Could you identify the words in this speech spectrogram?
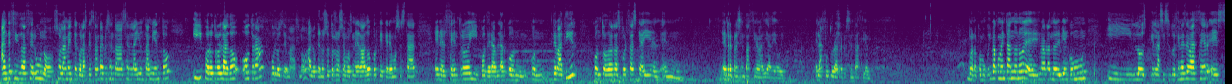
han decidido hacer uno solamente con las que están representadas en el Ayuntamiento y por otro lado otra con los demás, ¿no? a lo que nosotros nos hemos negado porque queremos estar en el centro y poder hablar con, debatir con todas las fuerzas que hay en, representación a día de hoy, en la futura representación. Bueno, como iba comentando, ¿no? Eh, iba hablando del bien común y lo que las instituciones deben hacer es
